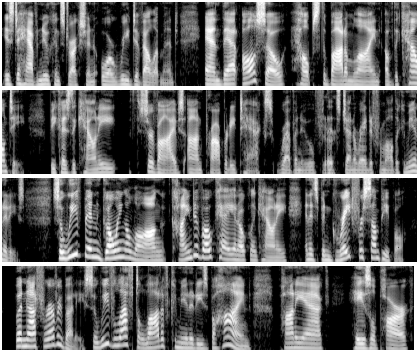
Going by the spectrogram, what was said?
is to have new construction or redevelopment. And that also helps the bottom line of the county because the county survives on property tax revenue sure. that's generated from all the communities. So we've been going along kind of okay in Oakland County, and it's been great for some people, but not for everybody. So we've left a lot of communities behind. Pontiac, Hazel Park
